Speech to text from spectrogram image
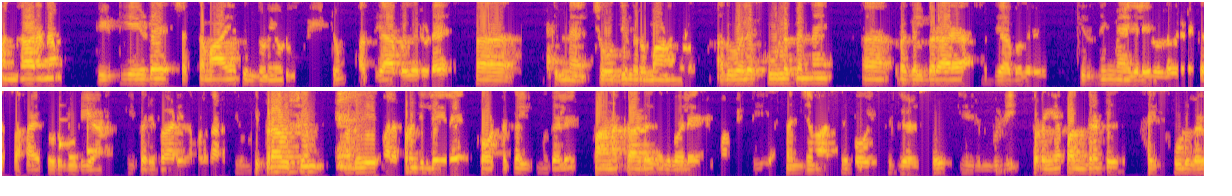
സംഘാടനം പി ടി എയുടെ ശക്തമായ പിന്തുണയോട് കൂടിയിട്ടും അധ്യാപകരുടെ പിന്നെ ചോദ്യ നിർമ്മാണങ്ങളും അതുപോലെ സ്കൂളിലെ തന്നെ പ്രഗത്ഭരായ അധ്യാപകർ കിസിംഗ് മേഖലയിലുള്ളവരുടെയൊക്കെ സഹായത്തോടു കൂടിയാണ് ഈ പരിപാടി നമ്മൾ നടത്തിയത്. ഇപ്രാവശ്യം അത് മലപ്പുറം ജില്ലയിലെ കോട്ടക്കൽ മുതൽ പാണക്കാട് അതുപോലെ മമ്മിട്ടി സഞ്ചമാസ് ബോയ്സ് ഗേൾസ് എരുമ്പുഴി തുടങ്ങിയ പന്ത്രണ്ട് ഹൈസ്കൂളുകൾ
